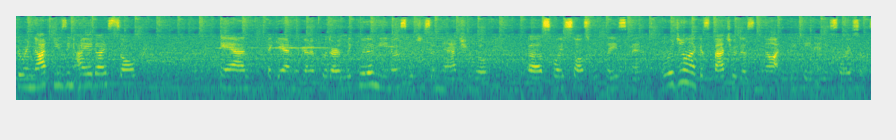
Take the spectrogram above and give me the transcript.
So we're not using iodized salt. And again, we're going to put our liquid aminos, which is a natural uh, soy sauce replacement. Original gazpacho does not contain any soy sauce,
